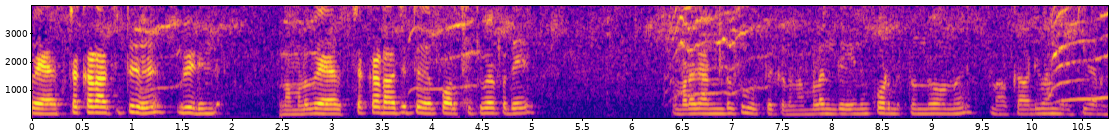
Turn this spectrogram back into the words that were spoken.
വേസ്റ്റ് ഒക്കെ അടാച്ചിട്ട് വീടിന്റെ നമ്മൾ വേസ്റ്റ് ഒക്കെ അടാച്ചിട്ട് പുറത്തേക്ക് പോയപ്പോഴേ നമ്മുടെ രണ്ട് സുഹൃത്തുക്കൾ നമ്മൾ എന്തെങ്കിലും കൊടുത്തിട്ടുണ്ടോ എന്ന് നോക്കാൻ വേണ്ടി വന്നിരിക്കുകയാണ്.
